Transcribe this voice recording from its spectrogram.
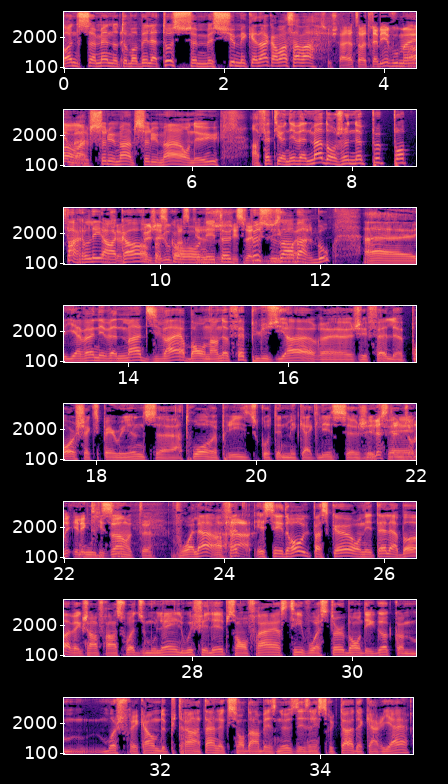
Bonne semaine automobile à tous. Monsieur Mécana, comment ça va? Monsieur Charrette, ça va très bien vous-même. Oh, absolument, absolument. On a eu, en fait, il y a un événement dont je ne peux pas parler Ah, je encore parce qu'on est un petit peu sous ouais. embargo. Euh, il y avait un événement d'hiver. Bon, on en a fait plusieurs. Euh, j'ai fait le Porsche Experience euh, à trois reprises du côté de Mécaglis. J'ai là, fait c'était une journée Audi. électrisante. Voilà, en fait, Ah. et c'est drôle parce que on était là-bas avec Jean-François Dumoulin, Louis-Philippe, son frère, Steve Wester, bon, des gars comme moi je fréquente depuis 30 ans, là, qui sont dans le business, des instructeurs de carrière.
